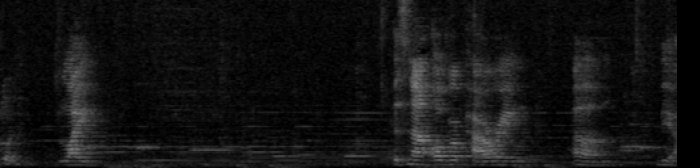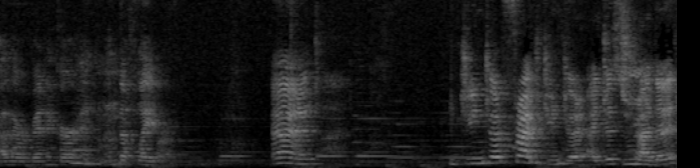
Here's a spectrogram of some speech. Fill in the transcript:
Good. light. It's not overpowering um, the other vinegar and, and Mhm. the flavor. And ginger, fresh ginger, I just Mm. shredded.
